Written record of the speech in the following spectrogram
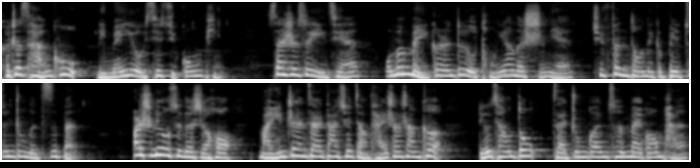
可这残酷里面也有些许公平。三十岁以前，我们每个人都有同样的十年去奋斗那个被尊重的资本。二十六岁的时候，马云站在大学讲台上上课，刘强东在中关村卖光盘，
